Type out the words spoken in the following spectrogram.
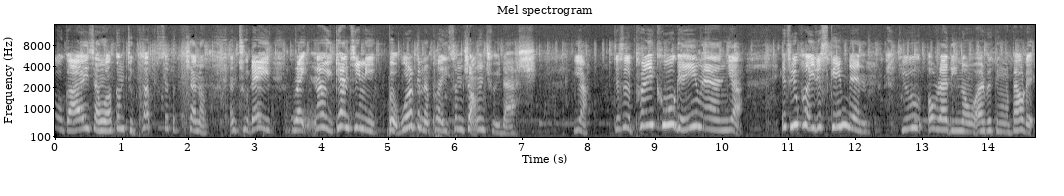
Hello guys and welcome to Pacific channel. And today right now you can't see me but we're gonna play some Geometry Dash. Yeah this is a pretty cool game and yeah if you play this game then you already know everything about it.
